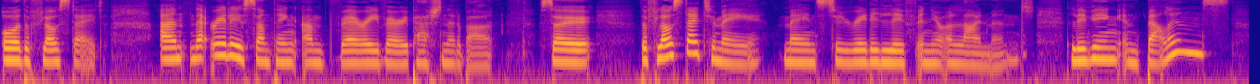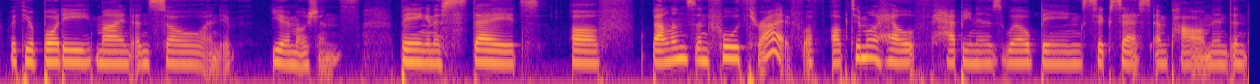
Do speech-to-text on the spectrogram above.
or the flow state? And that really is something I'm very, very passionate about. So, the flow state to me means to really live in your alignment, living in balance with your body, mind, and soul, and your emotions, being in a state of balance and full thrive, of optimal health, happiness, well being, success, empowerment, and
